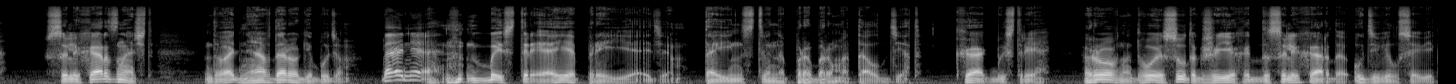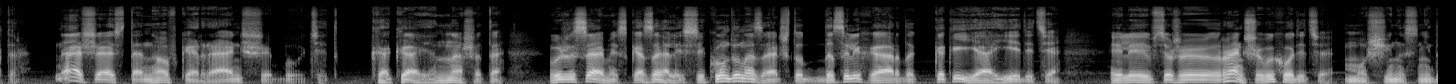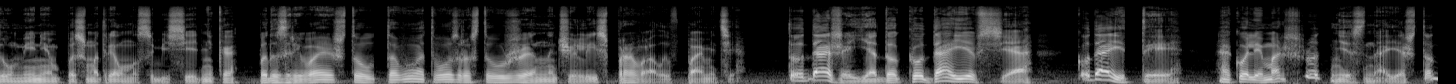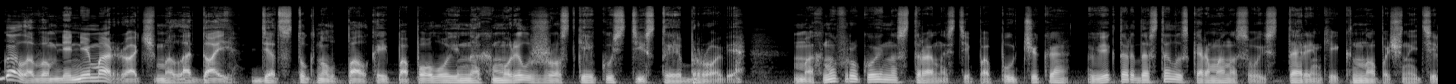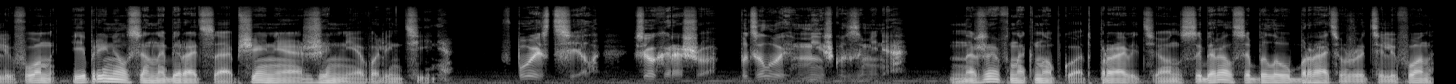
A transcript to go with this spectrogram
«В Салихар, значит? Два дня в дороге будем». «Да не, быстрее приедем», — таинственно пробормотал дед. «Как быстрее? Ровно двое суток же ехать до Салихарда», — удивился Виктор. «Наша остановка раньше будет». «Какая наша-то? Вы же сами сказали секунду назад, что до Салихарда, как и я, едете». Или все же раньше выходите?» Мужчина с недоумением посмотрел на собеседника, подозревая, что у того от возраста уже начались провалы в памяти. «Туда же еду, куда и все, куда и ты. А коли маршрут не знаешь, то голову мне не морочь, молодой!» Дед стукнул палкой по полу и нахмурил жесткие кустистые брови. Махнув рукой на странности попутчика, Виктор достал из кармана свой старенький кнопочный телефон и принялся набирать сообщение жене Валентине. «В поезд сел. Все хорошо. Поцелуй Мишку за меня». Нажав на кнопку «Отправить», он собирался было убрать уже телефон,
